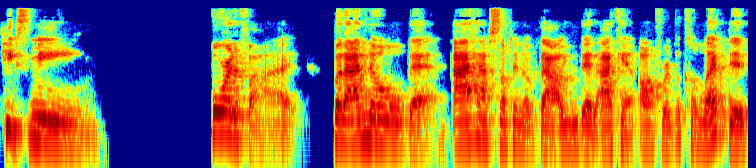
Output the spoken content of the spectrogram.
keeps me fortified. But I know that I have something of value that I can offer the collective.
